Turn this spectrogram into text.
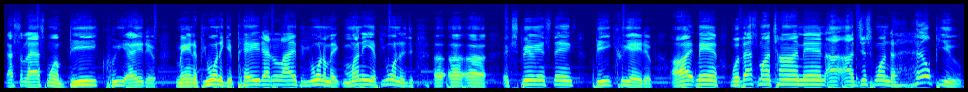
That's the last one. Be creative, man. If you want to get paid out of life, if you want to make money, if you want to uh, uh, uh, experience things, be creative. All right, man. Well, that's my time, man. I, I just wanted to help you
